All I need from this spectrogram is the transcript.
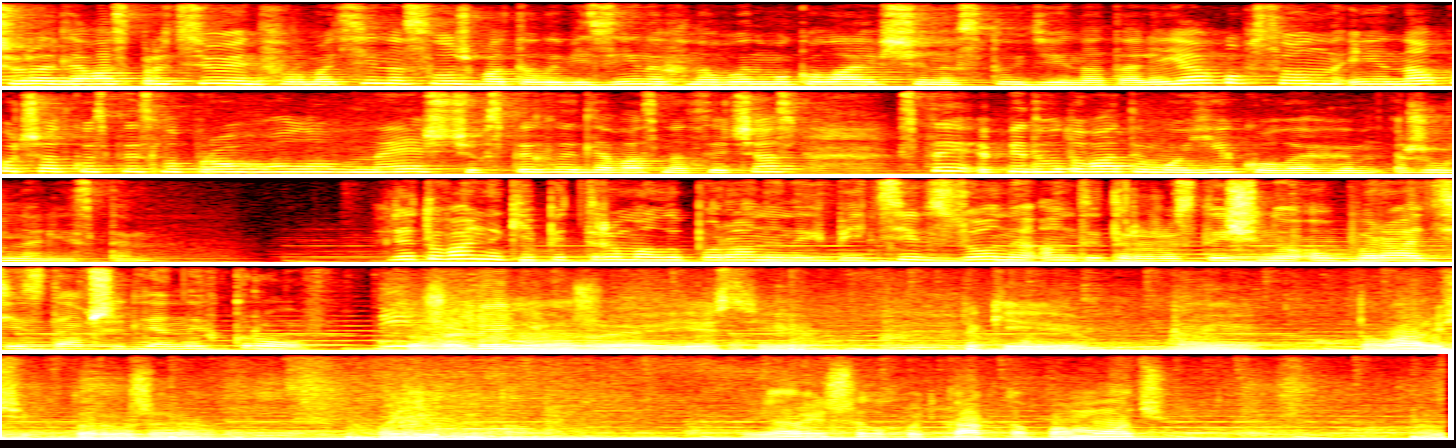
вечора для вас працює інформаційна служба телевізійних новин Миколаївщини в студії Наталія Якобсон. І на початку стисло про головне, що встигли для вас на цей час підготувати мої колеги-журналісти. Рятувальники підтримали поранених бійців з зони антитерористичної операції, здавши для них кров. К сожалению, уже есть и такие мои товарищи, которые уже погибли там. Я решил хоть как-то помочь,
